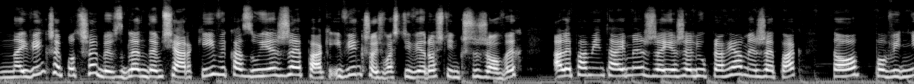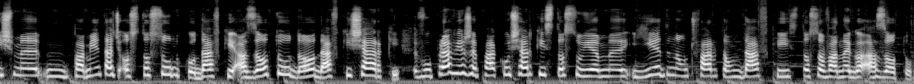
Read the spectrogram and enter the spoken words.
Największe potrzeby względem siarki wykazuje rzepak i większość właściwie roślin krzyżowych, ale pamiętajmy, że jeżeli uprawiamy rzepak, to powinniśmy mm, pamiętać o stosunku dawki azotu do dawki siarki. W uprawie rzepaku siarki stosujemy 1 czwartą dawki stosowanego azotu.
